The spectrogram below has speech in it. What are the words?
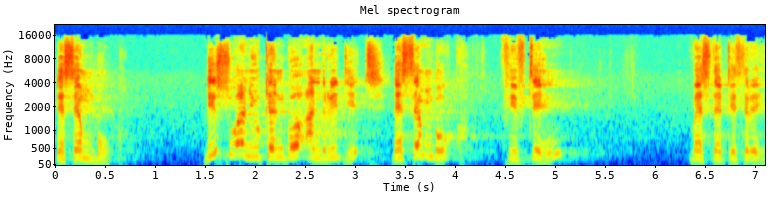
the same book. This one you can go and read it, the same book, 15, verse 33.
